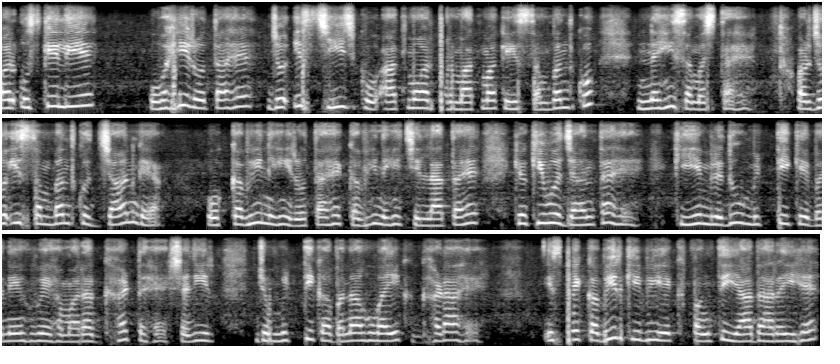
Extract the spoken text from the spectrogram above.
और उसके लिए वही रोता है जो इस चीज़ को आत्मा और परमात्मा के इस संबंध को नहीं समझता है और जो इस संबंध को जान गया वो कभी नहीं रोता है, कभी नहीं चिल्लाता है, क्योंकि वो जानता है कि ये मृदु मिट्टी के बने हुए हमारा घट है। शरीर जो मिट्टी का बना हुआ एक घड़ा है। इस पे कबीर की भी एक पंक्ति याद आ रही है।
